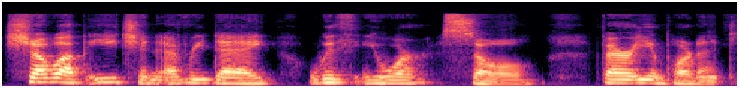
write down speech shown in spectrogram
Show up each and every day with your soul. Very important.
